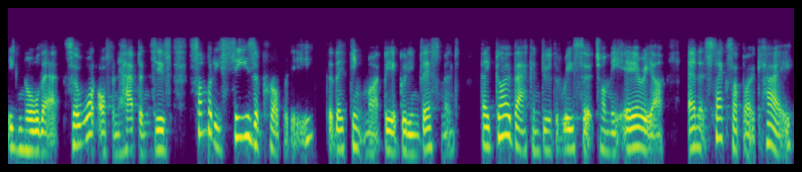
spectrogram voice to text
ignore that. So, what often happens is somebody sees a property that they think might be a good investment. They go back and do the research on the area, and it stacks up okay.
